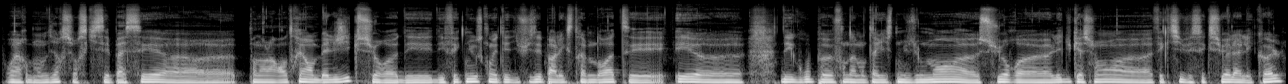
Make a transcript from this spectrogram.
pourrait rebondir sur ce qui s'est passé pendant la rentrée en Belgique sur des, des, fake news qui ont été diffusées par l'extrême droite et, et des groupes fondamentalistes musulmans sur l'éducation affective et sexuelle à l'école.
